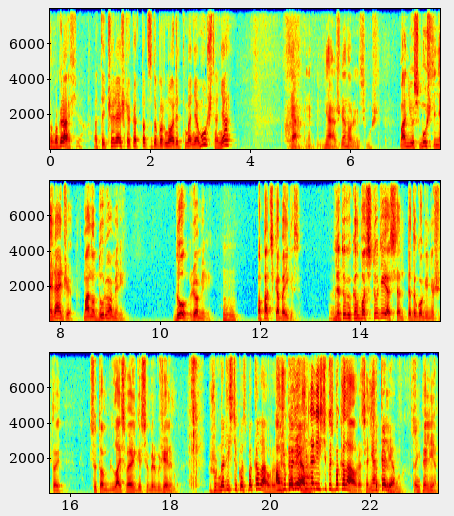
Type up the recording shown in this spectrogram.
Tomografija. A tai čia reiškia, kad pats dabar norit mane mušti, ne? Ne, ne, ne, aš nenoriu jūsų mušti. Man jūs mušti neleidžia mano du riomeriai. Du riomeriai. Mhm. O pats ką baigęs? Lietuvių kalbos studijas ant pedagoginio šitoj, su tom laisvo elgesio mergužėlėm. Žurnalistikos bakalauras. Aš pelėm. žurnalistikos bakalauras, ne? Su pelėm. Su pelėm.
